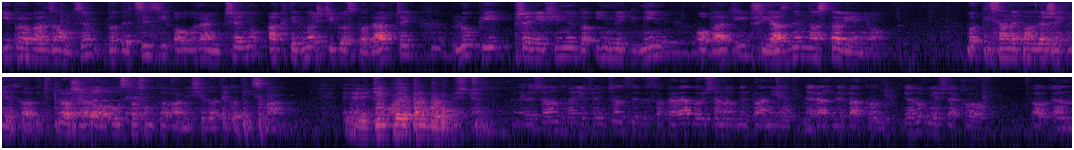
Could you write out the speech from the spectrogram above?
i prowadzącym do decyzji o ograniczeniu aktywności gospodarczej lub jej przeniesieniu do innych gmin o bardziej przyjaznym nastawieniu. Podpisany pan Leszek Mierkowicz. Proszę o ustosunkowanie się do tego pisma. Y, Dziękuję pan burmistrz. Szanowny Panie Przewodniczący, Wysoka Rado i Szanowny Panie Radny Bakon. Ja również jako organ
